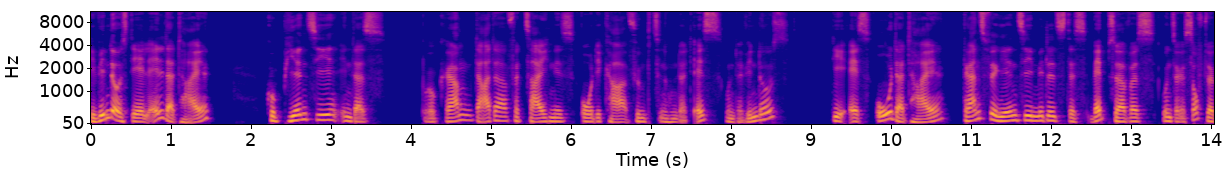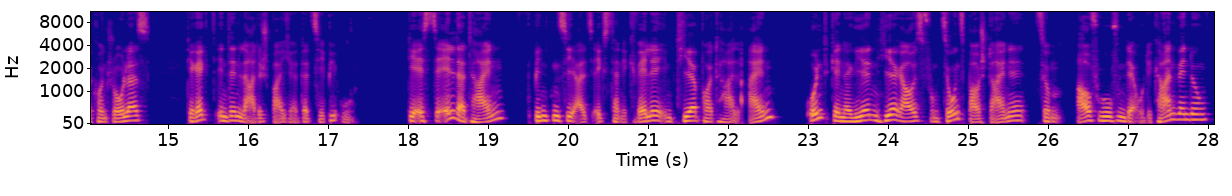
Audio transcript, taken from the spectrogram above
Die Windows DLL-Datei kopieren Sie in das Programm-Data-Verzeichnis ODK 1500S unter Windows. Die SO-Datei transferieren Sie mittels des Webservers unseres Software-Controllers direkt in den Ladespeicher der CPU. Die SCL-Dateien binden Sie als externe Quelle im TIA-Portal ein und generieren hieraus Funktionsbausteine zum Aufrufen der ODK-Anwendung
